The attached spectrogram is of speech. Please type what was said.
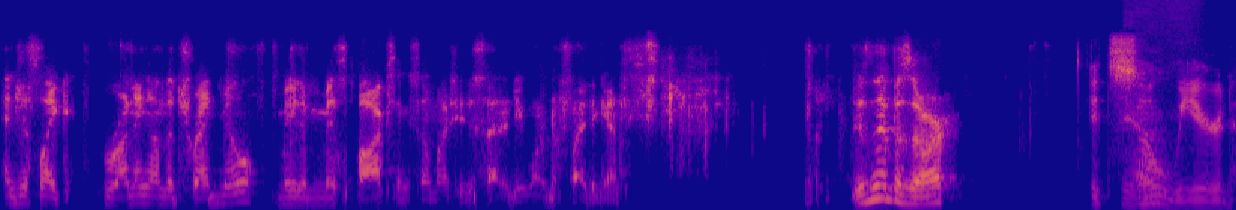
and just like running on the treadmill made him miss boxing so much he decided he wanted to fight again. Isn't that bizarre? It's so weird.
